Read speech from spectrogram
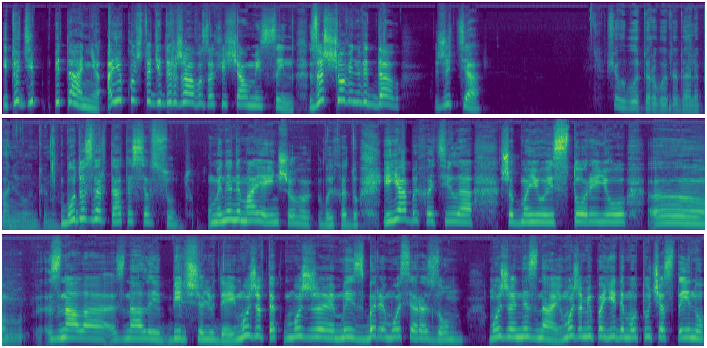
І тоді питання: а яку ж тоді державу захищав мій син? За що він віддав життя? Що ви будете робити далі, пані Валентино? Буду звертатися в суд. У мене немає іншого виходу. І я би хотіла, щоб мою історію е, знала, знали більше людей. Може, так, може, ми зберемося разом. Може, не знаю. Може, ми поїдемо в ту частину,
